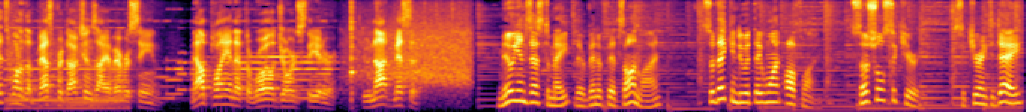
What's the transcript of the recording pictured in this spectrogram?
It's one of the best productions I have ever seen. Now playing at the Royal George Theater. Do not miss it. Millions estimate their benefits online so they can do what they want offline. Social Security, securing today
